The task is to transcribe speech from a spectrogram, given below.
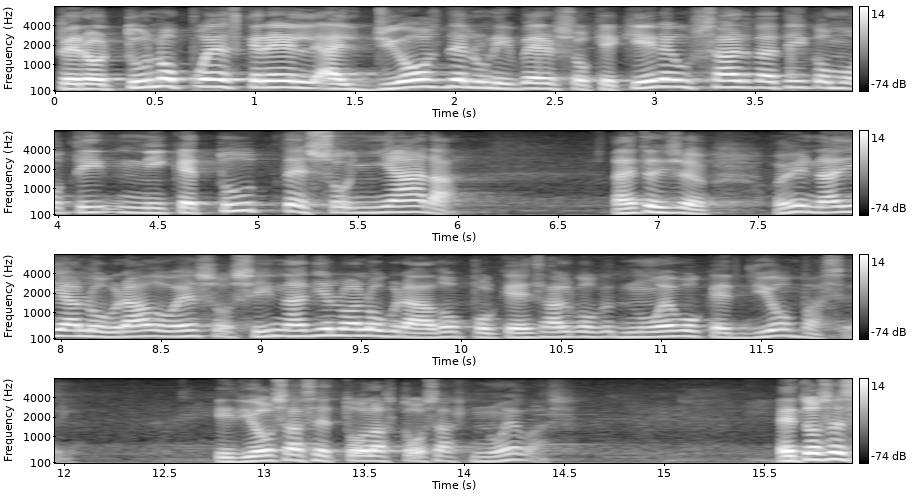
pero tú no puedes creer al Dios del universo que quiere usarte a ti como ti, ni que tú te soñara. La gente dice, oye, nadie ha logrado eso. Sí, nadie lo ha logrado porque es algo nuevo que Dios va a hacer. Y Dios hace todas las cosas nuevas. Entonces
